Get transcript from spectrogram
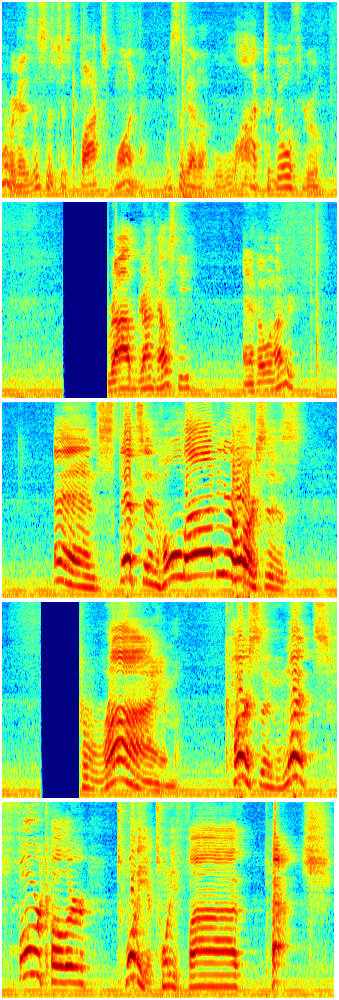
Remember, guys, this is just box one. We still got a lot to go through. Rob Gronkowski, NFL 100. And Stetson, hold on to your horses. Prime. Carson Wentz, four color, 20 of 25 patch.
